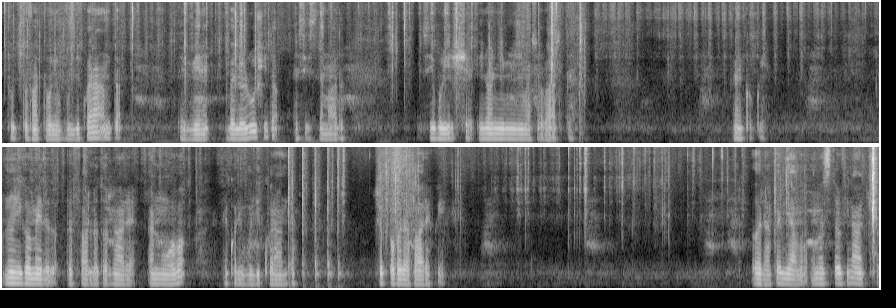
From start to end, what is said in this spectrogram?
Tutto fatto con il VD40 e viene bello lucido e sistemato si pulisce in ogni minima sua parte. Ecco qui. L'unico metodo per farlo tornare a nuovo è con il VD40 c'è poco da fare qui. Ora prendiamo uno strofinaccio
